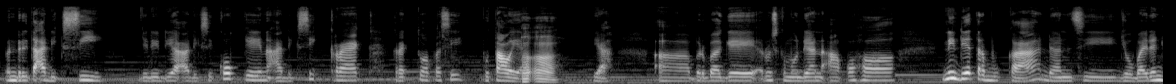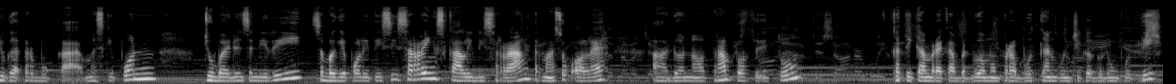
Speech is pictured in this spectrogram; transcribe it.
penderita adiksi. Jadi dia adiksi kokain, adiksi crack. Crack itu apa sih? Putau ya. Heeh. Uh, berbagai terus kemudian alkohol. Ini dia terbuka dan si Joe Biden juga terbuka meskipun Joe Biden sendiri sebagai politisi sering sekali diserang termasuk oleh uh, Donald Trump waktu itu ketika mereka berdua memperebutkan kunci ke Gedung Putih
